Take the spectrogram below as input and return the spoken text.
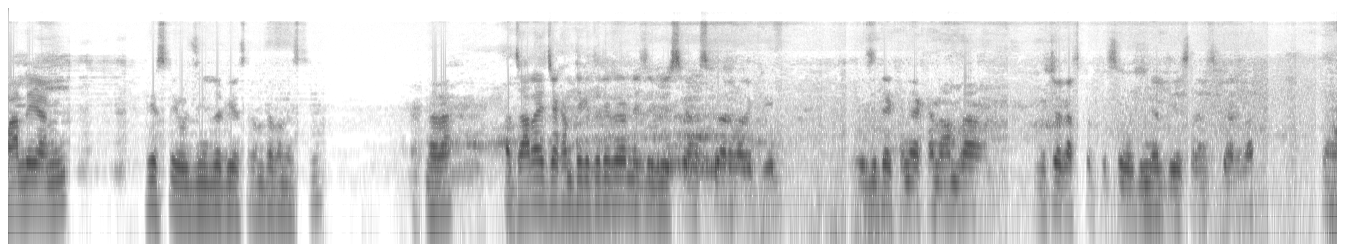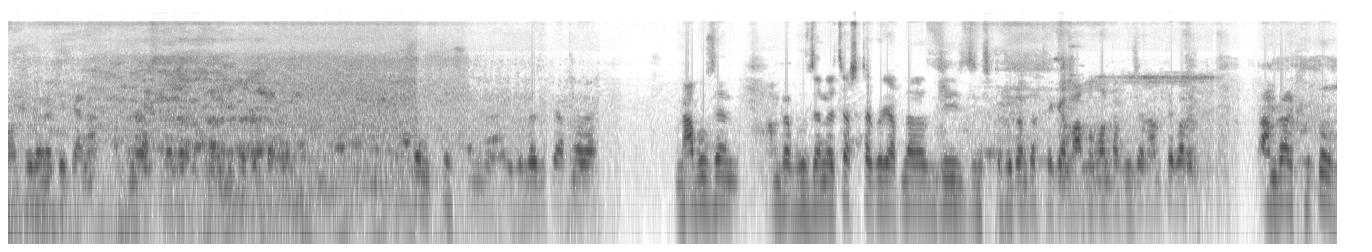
মালে আমি ঠিক আছে অরিজিনাল বিএসআরএম বানিয়েছি আপনারা, আর যারাই যেখান থেকে তৈরি করেন, এই যে বিএসআর স্কোয়ার বারে গ্রিন এই যে দেখেন, এখানে আমরা নিচে কাজ করতেছি অরিজিনাল বিএসআর স্কোয়ার বার আমার দোকানের ঠিকানা, আপনারা এগুলো যদি আপনারা না বুঝেন, আমরা বোঝানোর চেষ্টা করি। আপনারা যদি জিনিসটা দোকানদার থেকে ভালো মালটা বুঝে আনতে পারেন, আমরা আর কি করব?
